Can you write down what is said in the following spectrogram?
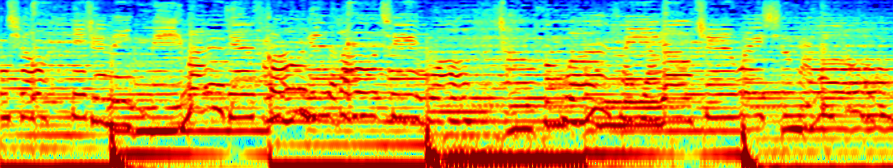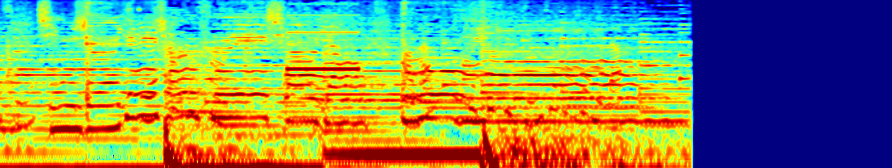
秋一纸淋漓漫天方圆透记我。长风万里遥指未相勾形生一场此意逍遥。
